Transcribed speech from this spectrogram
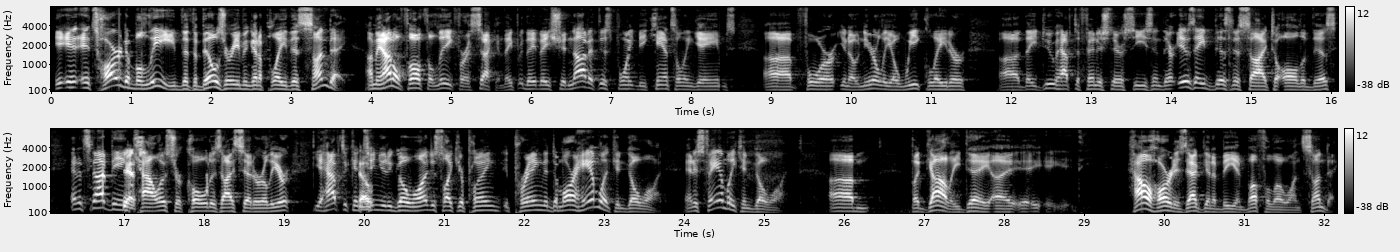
it, it's hard to believe that the Bills are even going to play this Sunday. I mean, I don't fault the league for a second. They, they, they should not at this point be canceling games uh, for you know nearly a week later. Uh, they do have to finish their season. There is a business side to all of this, and it's not being yes. callous or cold, as I said earlier. You have to continue nope. to go on, just like you're praying, praying that Damar Hamlin can go on and his family can go on. Um, but golly day, uh, how hard is that going to be in Buffalo on Sunday?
